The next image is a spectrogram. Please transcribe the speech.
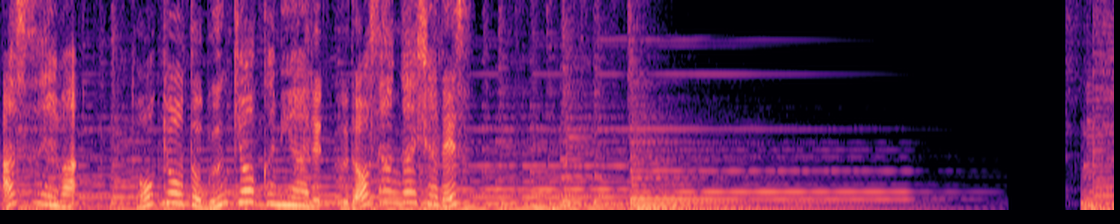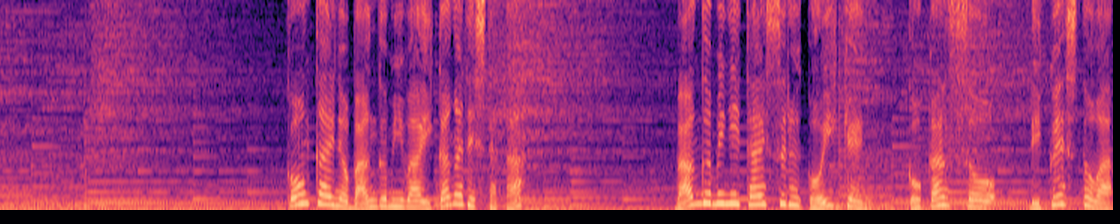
アスエは東京都文京区にある不動産会社です今回の番組はいかがでしたか？番組に対するご意見ご感想リクエストは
